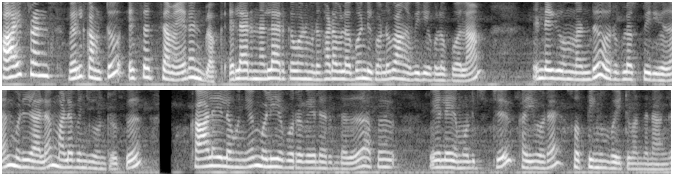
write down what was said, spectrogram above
Hi friends welcome to SH சமையல் அண்ட் பிளாக் எல்லோரும் நல்லா இருக்க வேணும் கடவுளை வேண்டி கொண்டு வாங்க வீடியோக்குள்ளே போகலாம் இன்றைக்கும் வந்து ஒரு பிளாக் வீடியோ தான். முடியால் மழை பெஞ்சு கொண்டிருக்கு. காலையில் கொஞ்சம் வெளியே போகிற வேலை இருந்தது. அப்போ வேலையை முடிச்சுட்டு கையோட ஷாப்பிங்கும் போயிட்டு வந்தனாங்க.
